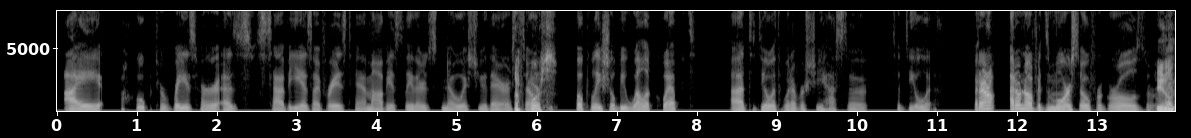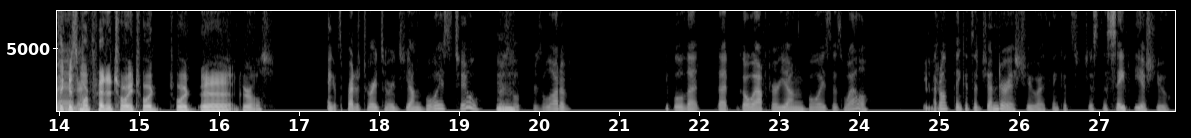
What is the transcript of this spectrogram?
I hope to raise her as savvy as I've raised him. Obviously, there's no issue there. Of so course. Hopefully, she'll be well equipped uh, to deal with whatever she has to to deal with. But I don't I don't know if it's more so for girls or You don't think it's or- more predatory toward toward uh, girls? I think it's predatory towards young boys too. There's Mm. a, there's a lot of people that that go after young boys as well. I don't think it's a gender issue. I think it's just a safety issue.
